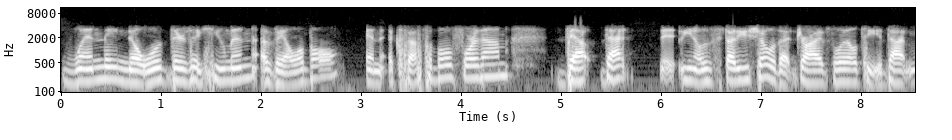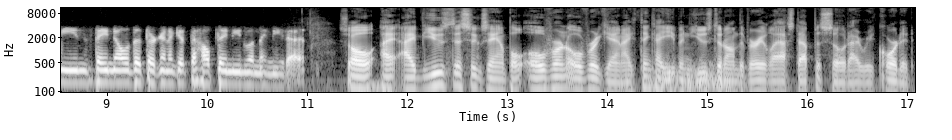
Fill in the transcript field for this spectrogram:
when they know there's a human available and accessible for them, that that you know studies show that drives loyalty. That means they know that they're going to get the help they need when they need it. So I, have used this example over and over again. I think i even used it on the very last episode i recorded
